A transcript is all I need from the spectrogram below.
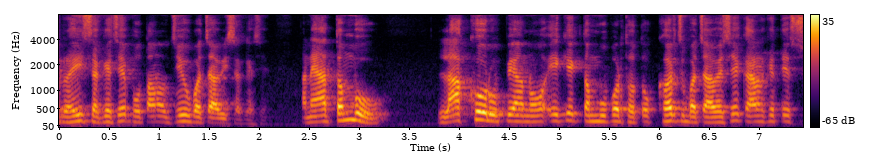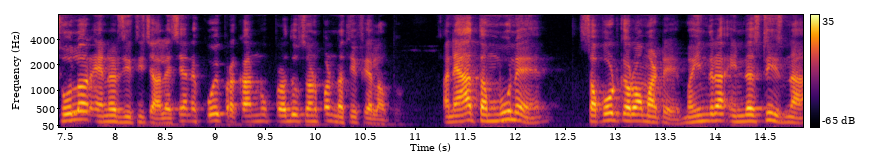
રહી શકે છે, પોતાનો જીવ બચાવી શકે છે. અને આ તંબુ લાખો રૂપિયાનો એક એક તંબુ પર થતો ખર્ચ બચાવે છે, કારણ કે તે સોલર એનર્જીથી ચાલે છે અને કોઈ પ્રકારનું પ્રદૂષણ પણ નથી ફેલાવતું. અને આ તંબુને સપોર્ટ કરવા માટે મહિન્દ્રા ઇન્ડસ્ટ્રીઝના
